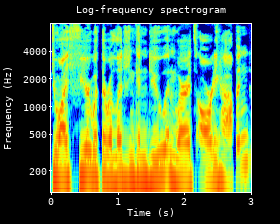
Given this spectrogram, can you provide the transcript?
do I fear what the religion can do and where it's already happened?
